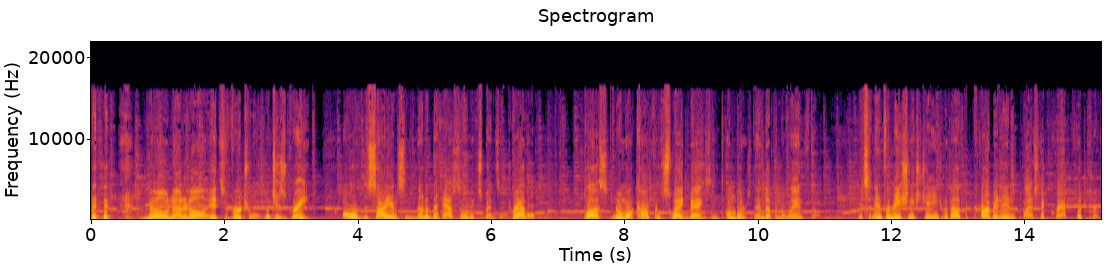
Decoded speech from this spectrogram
no, not at all. It's virtual, which is great. All of the science and none of the hassle and expense of travel. Plus, no more conference swag bags and tumblers to end up in the landfill. It's an information exchange without the carbon and plastic crap footprint.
